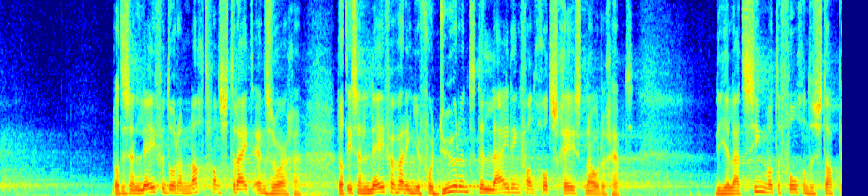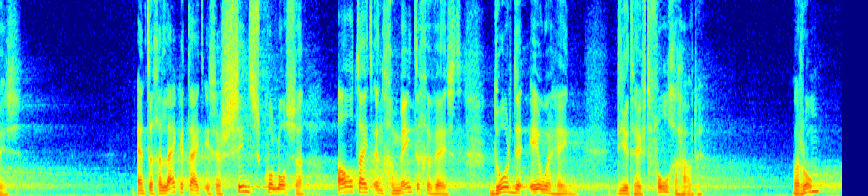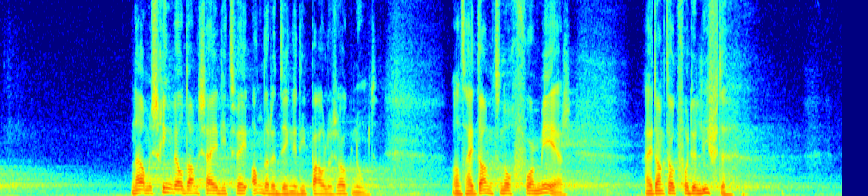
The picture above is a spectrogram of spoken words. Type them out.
Dat is een leven door een nacht van strijd en zorgen. Dat is een leven waarin je voortdurend de leiding van Gods geest nodig hebt. Die je laat zien wat de volgende stap is. En tegelijkertijd is er sinds Kolosse altijd een gemeente geweest, door de eeuwen heen, die het heeft volgehouden. Waarom? Nou, misschien wel dankzij die twee andere dingen die Paulus ook noemt. Want hij dankt nog voor meer. Hij dankt ook voor de liefde.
